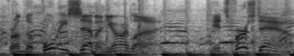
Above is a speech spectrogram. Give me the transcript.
From the 47 yard line, it's first down.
